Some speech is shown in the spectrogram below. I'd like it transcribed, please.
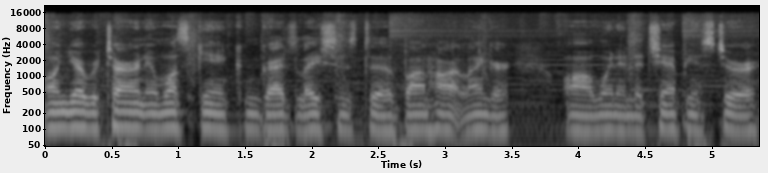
on your return. And once again, congratulations to Bonhart Langer on winning the Champions Tour.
